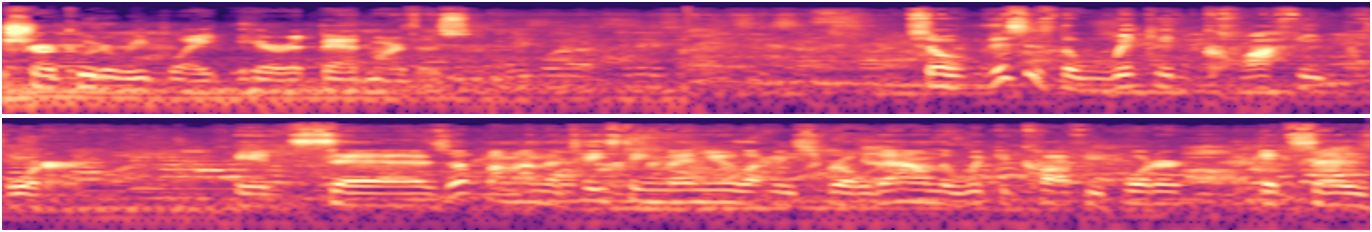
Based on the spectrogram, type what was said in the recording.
charcuterie plate here at Bad Martha's. So this is the Wicked Coffee Porter. It says, oh, I'm on the tasting menu. Let me scroll down. The Wicked Coffee Porter. It says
